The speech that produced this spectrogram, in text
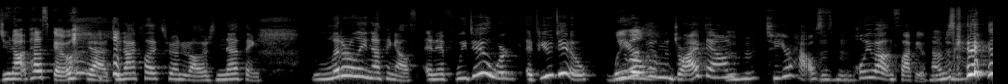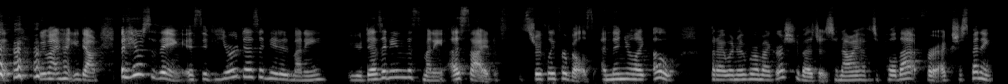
Do not Pesco. yeah, do not collect two hundred dollars, nothing, literally nothing else. And if we do, we're if you do, We we, are will- going to drive down Mhm. to your house, Mhm. pull you out, and slap you. No, I'm just kidding. Yes, we might hunt you down. But here's the thing: is if you're designated money, you're designating this money aside strictly for bills, and then you're like, oh, but I went over my grocery budget, so now I have to pull that for extra spending.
